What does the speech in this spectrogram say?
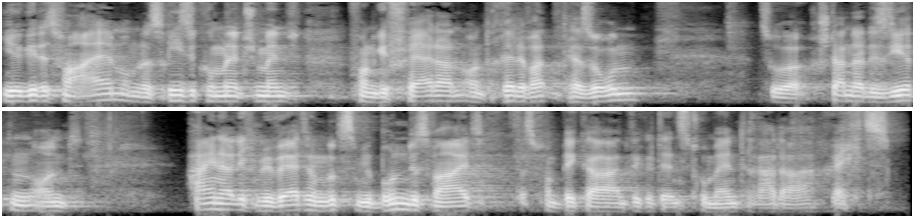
Hier geht es vor allem um das Risikomanagement von Gefährdern und relevanten Personen. Zur standardisierten und einheitlichen Bewertung nutzen wir bundesweit das vom BK entwickelte Instrument Radar Rechts.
